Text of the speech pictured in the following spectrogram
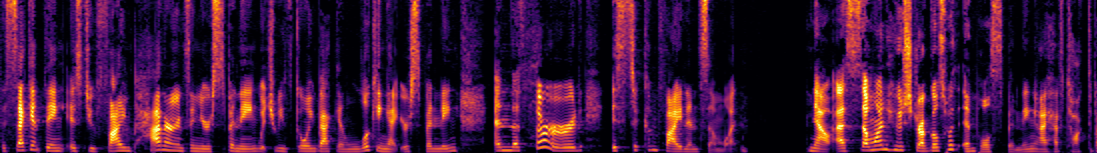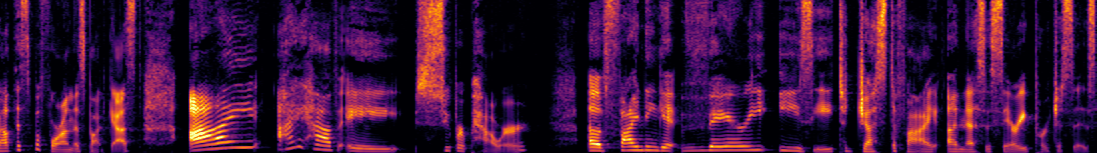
The second thing is to find patterns in your spending, which means going back and looking at your spending. And the third is to confide in someone. Now, as someone who struggles with impulse spending, I have talked about this before on this podcast. I I have a superpower of finding it very easy to justify unnecessary purchases.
